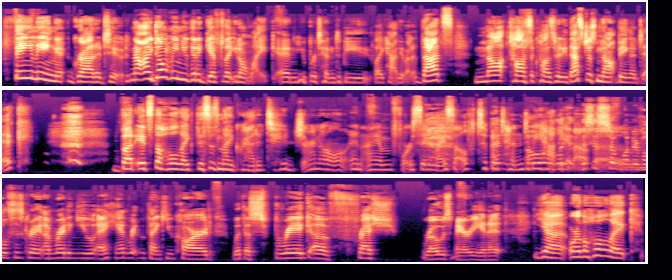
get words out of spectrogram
feigning gratitude. Now, I don't mean you get a gift that you don't like and you pretend to be like happy about it. That's not toxic positivity. That's just not being a dick. But it's the whole like, this is my gratitude journal and I am forcing myself to I'm- pretend to oh, be happy look about this is so wonderful. This is great. I'm writing you a handwritten thank you card with a sprig of fresh rosemary in it. Yeah, or the whole like,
